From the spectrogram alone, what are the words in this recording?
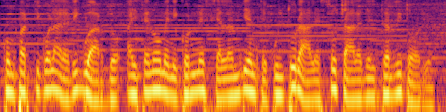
con particolare riguardo ai fenomeni connessi all'ambiente culturale e sociale del territorio.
